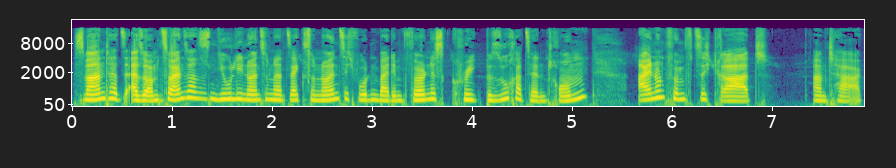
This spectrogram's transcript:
Es waren tatsächlich, also am 22. Juli 1996 wurden bei dem Furnace Creek Besucherzentrum 51 Grad am Tag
